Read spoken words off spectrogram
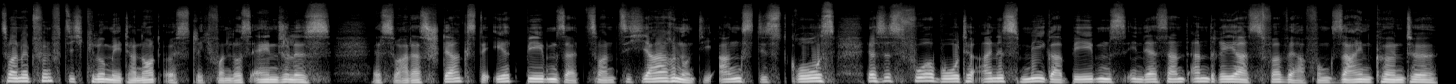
250 Kilometer nordöstlich von Los Angeles. Es war das stärkste Erdbeben seit 20 Jahren und die Angst ist groß, dass es Vorbote eines Megabebens in der St. Andreas Verwerfung sein könnte.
